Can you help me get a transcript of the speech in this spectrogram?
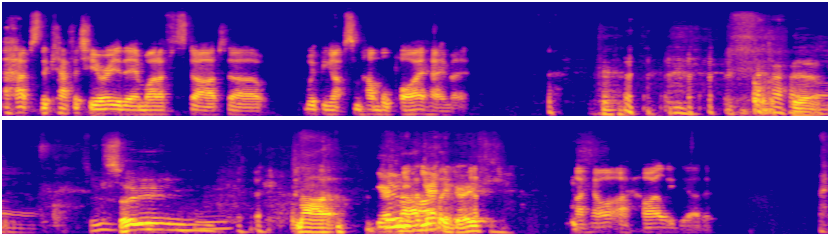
perhaps the cafeteria there might have to start uh, whipping up some humble pie. Hey, mate. Yeah. So, nah, You reckon, nah, I definitely agree. I, I highly doubt it.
